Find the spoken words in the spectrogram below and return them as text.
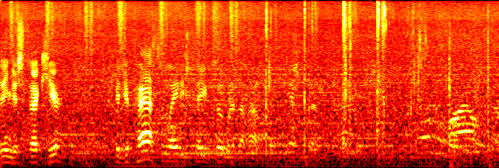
Everything to spec here? Could you pass the lady's tapes over to the house? Huh?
